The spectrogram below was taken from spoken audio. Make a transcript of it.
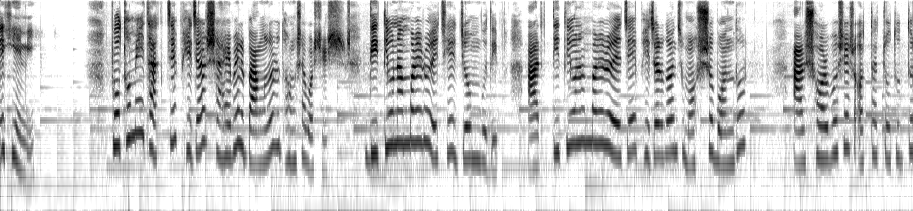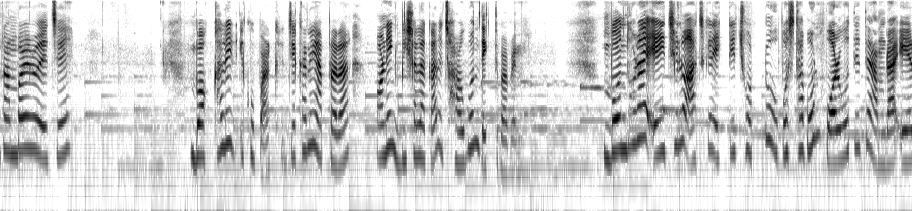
দেখিয়ে নিই। প্রথমেই থাকছে ফেজার সাহেবের বাংলোর ধ্বংসাবশেষ। দ্বিতীয় নম্বরে রয়েছে জম্বুদ্বীপ আর তৃতীয় নম্বরে রয়েছে ফেজারগঞ্জ মৎস্য বন্দর। আর সর্বশেষ অর্থাৎ চতুর্থ নম্বরে রয়েছে বকখালির ইকো পার্ক, যেখানে আপনারা অনেক বিশালাকার ঝাউবন দেখতে পাবেন। বন্ধুরা, এই ছিল আজকের একটি ছোট্ট উপস্থাপন। পরবর্তীতে আমরা এর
